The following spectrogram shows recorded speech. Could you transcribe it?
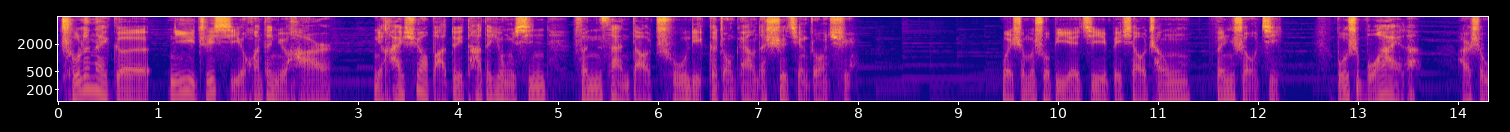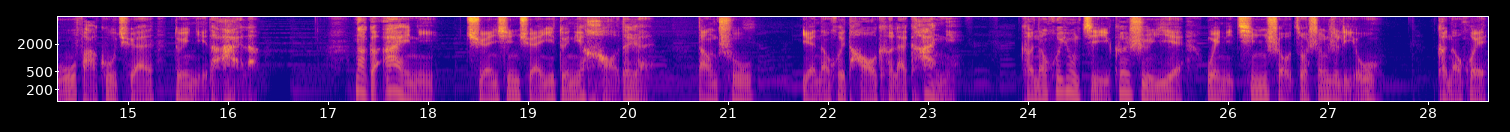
除了那个你一直喜欢的女孩。你还需要把对她的用心分散到处理各种各样的事情中去。为什么说毕业季被笑称分手季？不是不爱了，而是无法顾全对你的爱了。那个爱你、全心全意对你好的人，当初也能会逃课来看你，可能会用几个日夜为你亲手做生日礼物，可能会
